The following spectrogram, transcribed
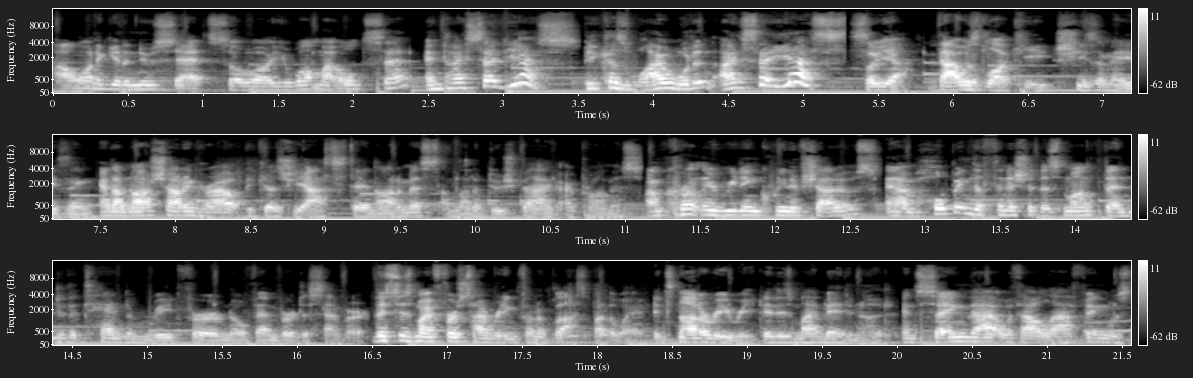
I want to get a new set, so uh, you want my old set? And I said yes, because why wouldn't I say yes? So yeah, that was lucky. She's amazing. And I'm not shouting her out because she asked to stay anonymous. I'm not a douchebag, I promise. I'm currently reading Queen of Shadows, and I'm hoping to finish it this month, then do the tandem read for November, December. This is my first time reading Throne of Glass, by the way. It's not a reread. It is my maidenhood. And saying that without laughing was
